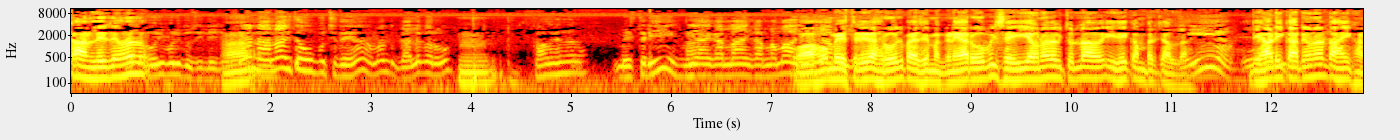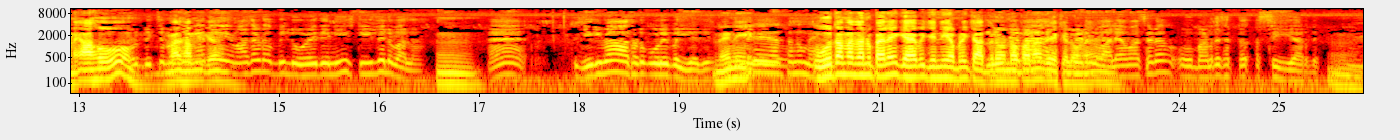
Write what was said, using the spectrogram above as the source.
ਧਾਨ ਲੈ ਦੇ ਉਹਨਾਂ ਨੂੰ। ਪੂਰੀ ਪੂਰੀ ਤੁਸੀਂ ਲੈ ਜਾਓ। ਨਾ ਨਾ ਅਸੀਂ ਤਾਂ ਉਹ ਪੁੱਛਦੇ ਆ ਮੈਂ ਗੱਲ ਕਰੋ। ਹੂੰ। ਕੌਣ ਕਹਿੰਦਾ? ਮਿਸਤਰੀ ਵੀ ਐਂ ਕਰ ਲਾਂ ਐਂ ਕਰ ਲਾਂ ਮੈਂ ਆਹੋ ਮੇਸਤਰੀ ਦਾ ਰੋਜ਼ ਪੈਸੇ ਮੰਗਣੇ ਯਾਰ ਉਹ ਵੀ ਸਹੀ ਆ ਉਹਨਾਂ ਦਾ ਵੀ ਚੁੱਲਾ ਇਹਦੇ ਕੰਬਰ ਚੱਲਦਾ। ਆ ਦਿਹਾੜੀ ਕਰਨੀ ਉਹਨਾਂ ਨੇ ਤਾਂ ਹੀ ਖਾਣੇ। ਆਹੋ ਮੈਂ ਸਮਝ ਗਿਆ। ਮਾਸੜ ਵੀ ਲੋਹੇ ਦੇ ਨਹੀਂ ਸਟੀਲ ਦੇ ਲਵਾ ਲਾ ਹੂੰ। ਹੈ ਜੀਰੀ ਮੈਂ ਤੁਹਾਡੇ ਕੋਲੇ ਪਈ ਹੈ ਜੀ। ਨਹੀਂ ਨਹੀਂ। ਮੈਂ ਉਹ ਤਾਂ ਮੈਂ ਤੁਹਾਨੂੰ ਪਹਿਲਾਂ ਹੀ ਕਿਹਾ ਵੀ ਜਿੰਨੀ ਆਪਣੀ ਚਾਦਰ ਉਹਨਾਂ ਪਹਿਲਾਂ ਦੇਖ ਕੇ ਲਾਉਣੇ ਲਵਾ ਲਿਆ ਮਾਸੜ ਉਹ ਬਣਦੇ 70 80000 ਦੇ। ਹੂੰ।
